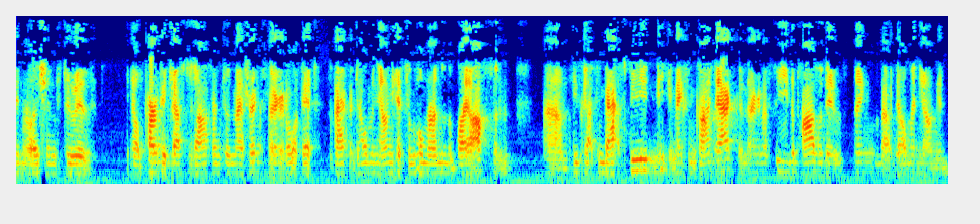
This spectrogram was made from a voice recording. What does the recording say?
in relation to his, you know, park adjusted offensive metrics. They're going to look at the fact that Delmon Young hit some home runs in the playoffs and um, he's got some bat speed and he can make some contact and they're going to see the positive things about Delmon Young and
